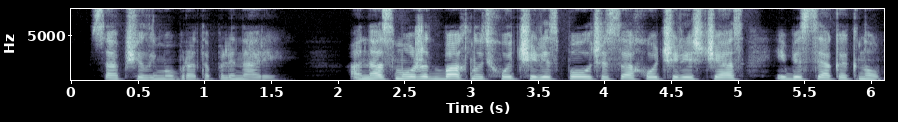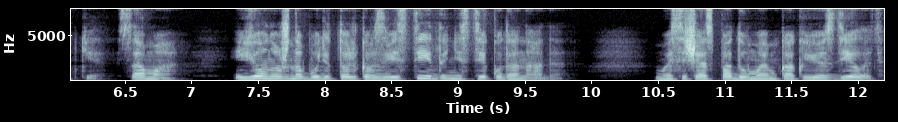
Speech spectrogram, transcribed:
— сообщил ему брат Аполлинарий. «Она сможет бахнуть хоть через полчаса, хоть через час и без всякой кнопки, сама. Ее нужно будет только взвести и донести куда надо. Мы сейчас подумаем, как ее сделать,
